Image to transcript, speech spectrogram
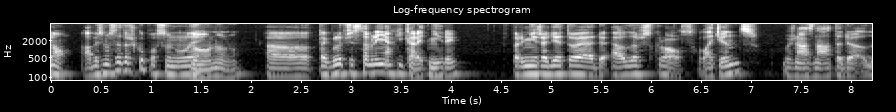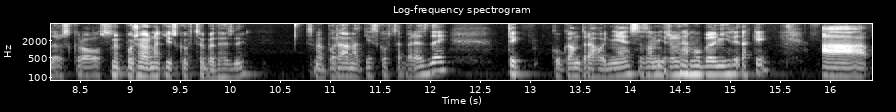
No, aby jsme se trošku posunuli, No, no, no. uh, tak byly představeny nějaký karetní hry. V první řadě to je The Elder Scrolls Legends. Možná znáte The Elder Scrolls. Jsme pořád na tiskovce Bethesdy. jsme pořád na tiskovce Bethesdy. Ty koukám teda hodně, se zaměřili na mobilní hry taky. A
